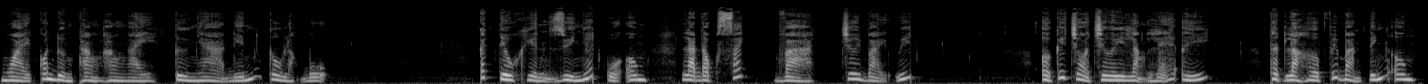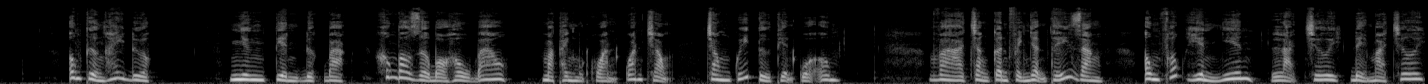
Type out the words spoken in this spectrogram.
ngoài con đường thẳng hàng ngày từ nhà đến câu lạc bộ. Cách tiêu khiển duy nhất của ông là đọc sách và chơi bài uýt. Ở cái trò chơi lặng lẽ ấy, thật là hợp với bản tính ông. Ông thường hay được, nhưng tiền được bạc không bao giờ bỏ hầu bao mà thành một khoản quan trọng trong quỹ từ thiện của ông. Và chẳng cần phải nhận thấy rằng ông Phốc hiển nhiên là chơi để mà chơi,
